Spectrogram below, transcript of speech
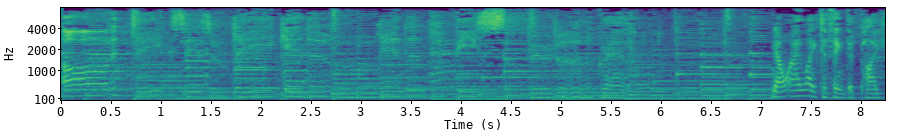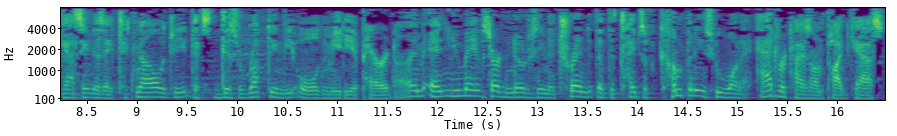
All it takes is a rake and a hoe and a piece of fertile ground. Now, I like to think that podcasting is a technology that's disrupting the old media paradigm, and you may have started noticing a trend that the types of companies who want to advertise on podcasts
